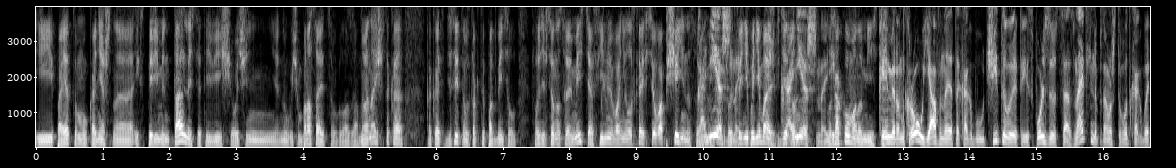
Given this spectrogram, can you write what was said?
И поэтому, конечно, экспериментальность этой вещи очень, ну, очень бросается в глаза. Но она еще такая какая-то, действительно, вот как ты подметил, вроде все на своем месте, а в фильме «Ванила Скай» все вообще не на своем конечно, месте. Ты не понимаешь, где конечно. там, на каком оно месте. Кэмерон Кроу явно это как бы учитывает и использует сознательно, потому что вот как бы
